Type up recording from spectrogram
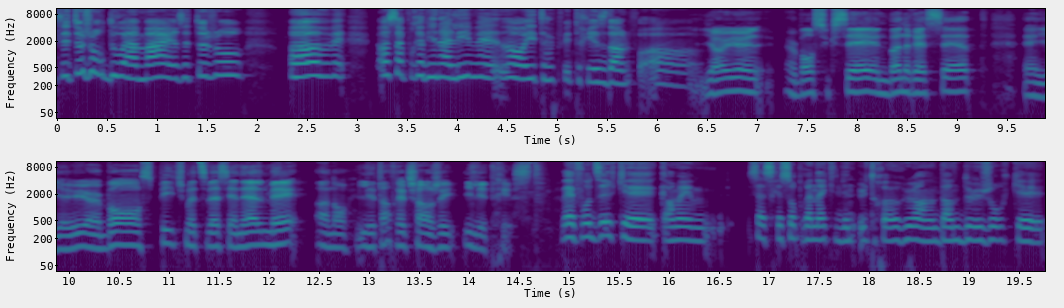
C'est toujours doux amer, c'est toujours ah mais ah ça pourrait bien aller mais non, il est un peu triste dans le fond. Ah. Il y a eu un, un bon succès, une bonne recette, euh, il y a eu un bon speech motivationnel, mais oh non, il est en train de changer, il est triste. Ben faut dire que quand même ça serait surprenant qu'il devienne ultra heureux en, dans deux jours qu'il ait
